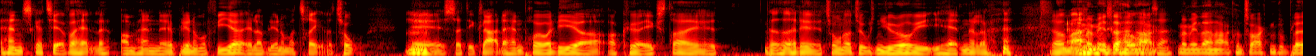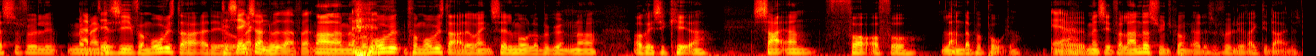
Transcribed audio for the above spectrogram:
han skal til at forhandle, om han øh, bliver nummer 4, eller bliver nummer 3 eller 2. Mm. Øh, så det er klart, at han prøver lige at, at køre ekstra, øh, hvad hedder det, 200.000 euro i, i hatten, eller, eller hvor meget ja, han mindre han, på, har, altså. mindre han har kontrakten på plads selvfølgelig. Men Ja, man det- kan sige, for Movistar er det, Det ser ikke sådan ud i hvert fald. Nej, nej, men for, Movi, for Movistar er det jo rent selvmål at begynde at, at risikere sejren for at få Landa på podiet. Ja. Øh, men set fra Landas synspunkt er det selvfølgelig rigtig dejligt.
